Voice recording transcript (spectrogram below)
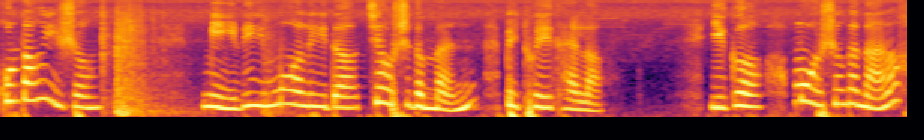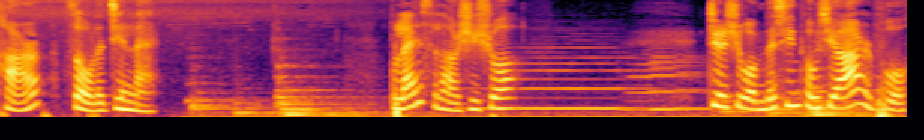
咣当一声。米粒、茉莉的教室的门被推开了，一个陌生的男孩走了进来。布莱斯老师说：“这是我们的新同学阿尔夫，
